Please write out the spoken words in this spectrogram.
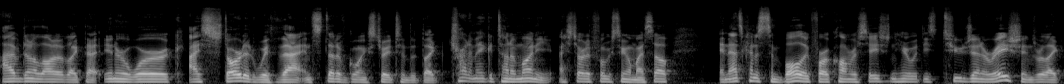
I've done a lot of like that inner work. I started with that instead of going straight to the like try to make a ton of money. I started focusing on myself. And that's kind of symbolic for our conversation here with these two generations where like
